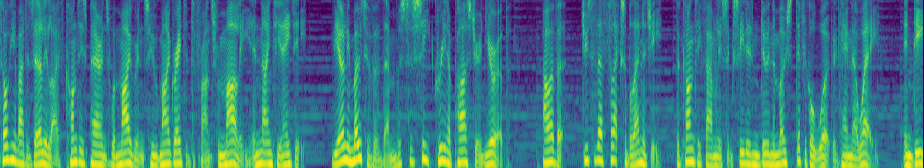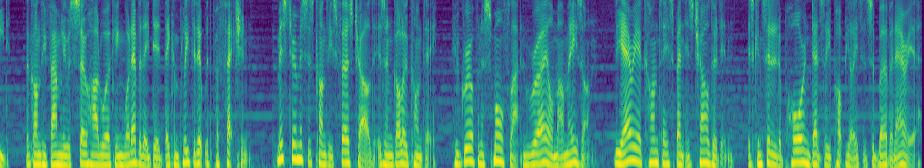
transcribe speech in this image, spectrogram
Talking about his early life, Kante's parents were migrants who migrated to France from Mali in 1980. The only motive of them was to seek greener pasture in Europe. However, due to their flexible energy, the Kante family succeeded in doing the most difficult work that came their way. Indeed, the Kante family was so hardworking, whatever they did, they completed it with perfection. Mr. and Mrs. Kante's first child is N'Golo Kante, who grew up in a small flat in Rueil Malmaison. The area Kante spent his childhood in is considered a poor and densely populated suburban area.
